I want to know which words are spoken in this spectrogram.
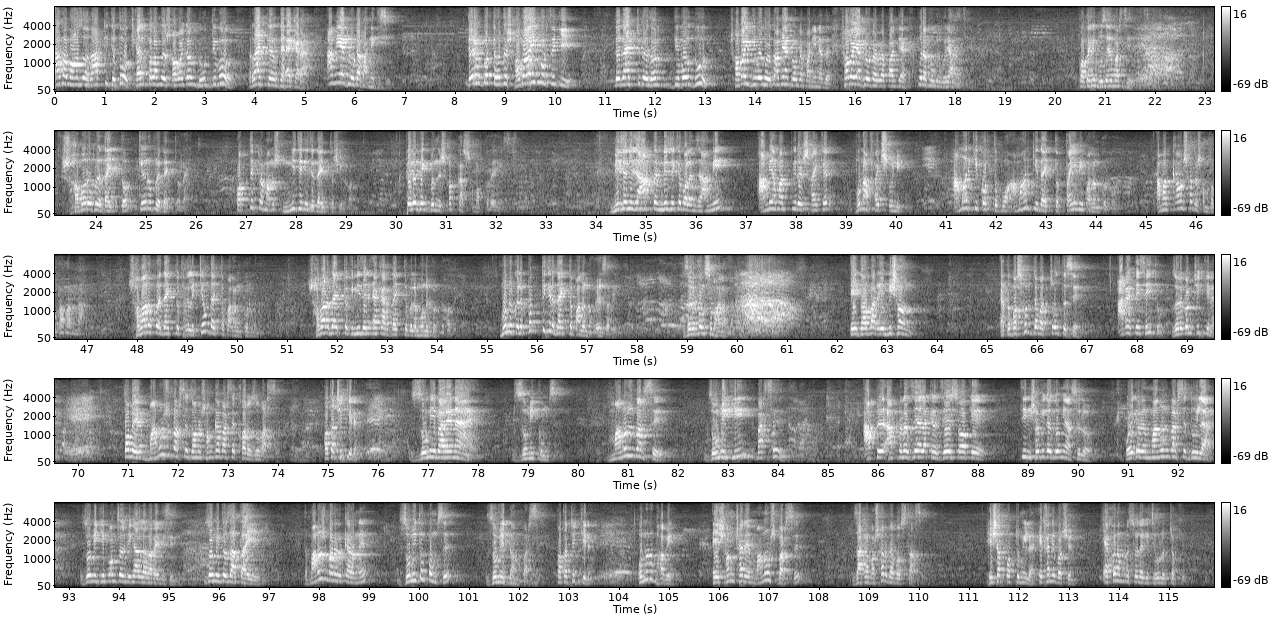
রাজা মহাশয়, রাত্রিতে তো খেয়াল করলাম যে সবাই যখন দুধ দিব, রাত্রে দেখা কেরা। আমি এক লোটা পানি দিছি। এরকম করতে করতে সবাই করছে কি? যে রাত্রিতে যখন দিব দুধ সবাই দিব দুধ আমি এক লোটা পানি না দেয়। সবাই এক লোটা পানি দেয়, পুরা পুকুর ভরে আলাদা কথা কি বুঝতে পারছি? সবার উপরে দায়িত্ব, কেউর উপরে দায়িত্ব নাই। প্রত্যেকটা মানুষ নিজে নিজে দায়িত্বশীল হন। পেলে দেখবেন যে সব কাজ সমাপ্ত হয়ে গেছে। নিজে নিজে আপনার নিজেকে বলেন যে আমি আমি আমার পীরের সাইকের বোনাফাইড সৈনিক। আমার কি কর্তব্য, আমার কি দায়িত্ব, তাই আমি পালন করব। আমার কারোর সাথে সম্পর্ক আমার না। সবার উপরে দায়িত্ব থাকলে কেউ দায়িত্ব পালন করবে না। সবার দায়িত্বকে নিজের একার দায়িত্ব বলে মনে করতে হবে। মনে করলে প্রত্যেকের দায়িত্ব পালন হয়ে যাবে। যেরকম সুভান এই দরবার, এই মিশন এত বছর যাবৎ চলতেছে। আগাইতেছেই তো, যেরকম ঠিক কিনা? তবে মানুষ বাড়ছে, জনসংখ্যা বাড়ছে, খরচও বাড়ছে। কথা ঠিক কিনা? জমি বাড়ে নাই, জমি কমছে। মানুষ বাড়ছে, জমি কি বাড়ছে? আপনি আপনারা যে এলাকার যে চকে তিনশো বিঘা জমি আসছিল ওই গ্রামে মানুষ বাড়ছে দুই লাখ। জমি কি পঞ্চাশ বিঘা আল্লাহ বাড়াই দিছেন? জমি তো যা তাই মানুষ বাড়ার কারণে জমি তো কমছে জমির দাম বাড়ছে। কথা ঠিক কিনা? অনুরূপভাবে এই সংসারে মানুষ বাড়ছে, জায়গা বসার ব্যবস্থা আছে। হিসাবপত্র মিলা এখানে বসেন, এখন আমরা চলে গেছি হলো চকে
